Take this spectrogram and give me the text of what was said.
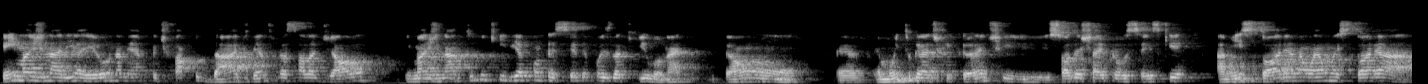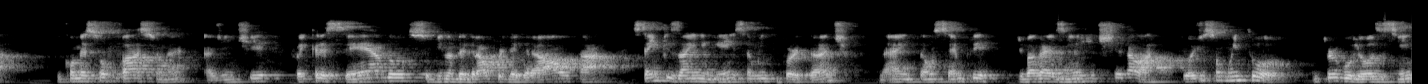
Quem imaginaria eu, na minha época de faculdade, dentro da sala de aula, imaginar tudo que iria acontecer depois daquilo, né? Então, é, é muito gratificante e só deixar aí para vocês que a minha história não é uma história que começou fácil, né? A gente foi crescendo, subindo degrau por degrau, tá? Sem pisar em ninguém, isso é muito importante, né? Então, sempre devagarzinho a gente chega lá. E hoje sou muito, muito orgulhoso, assim,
